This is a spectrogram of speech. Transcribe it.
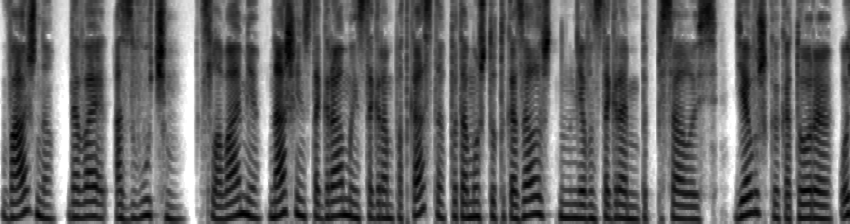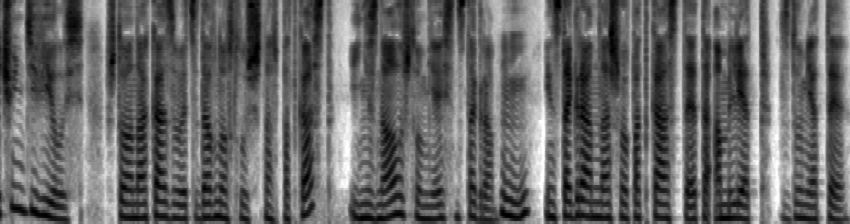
важно, давай озвучим словами наши инстаграмы, инстаграм подкаста, потому что оказалось, что у меня в инстаграме подписалась девушка, которая очень удивилась, что она, оказывается, давно слушает наш подкаст и не знала, что у меня есть инстаграм. Mm-hmm. Инстаграм нашего подкаста — это омлет с двумя «т»,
